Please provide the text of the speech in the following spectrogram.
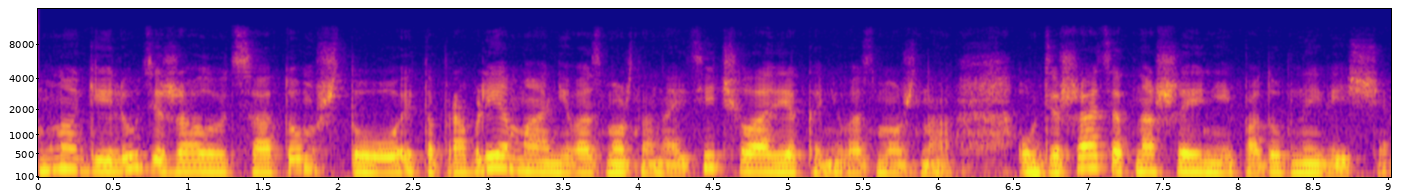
многие люди жалуются о том, что эта проблема, невозможно найти человека, невозможно удержать отношения и подобные вещи.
